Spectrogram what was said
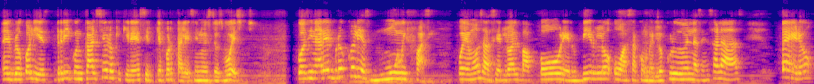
El brócoli es rico en calcio, lo que quiere decir que fortalece nuestros huesos. Cocinar el brócoli es muy fácil. Podemos hacerlo al vapor, hervirlo o hasta comerlo crudo en las ensaladas pero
